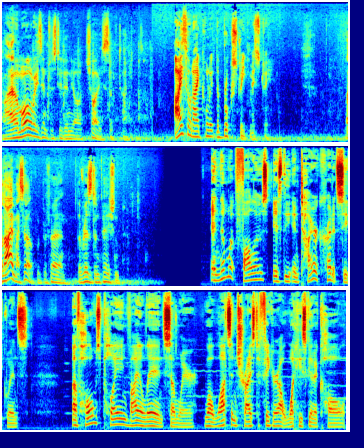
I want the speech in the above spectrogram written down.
I am always interested in your choice of titles. I thought I'd call it the Brook Street Mystery. Well, I myself would prefer The Resident Patient. And then what follows is the entire credit sequence of Holmes playing violin somewhere while Watson tries to figure out what he's going to call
